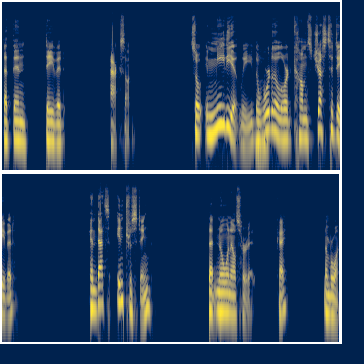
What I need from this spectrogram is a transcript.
that then David acts on. So immediately the Mhm. word of the Lord comes just to David. And that's interesting that no one else heard it. Okay. Number one.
